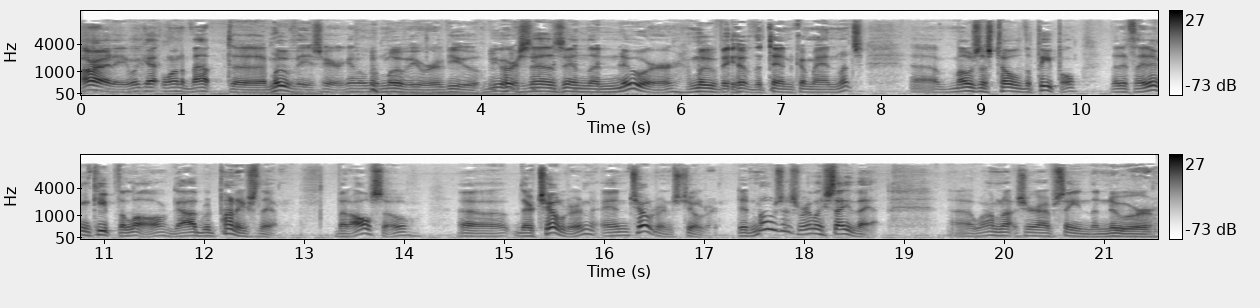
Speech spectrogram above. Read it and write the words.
All righty, we got one about uh, movies here. Got a little movie review. Viewer says in the newer movie of the Ten Commandments, uh, Moses told the people that if they didn't keep the law, God would punish them, but also uh, their children and children's children. Did Moses really say that? Uh, well, I'm not sure I've seen the newer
